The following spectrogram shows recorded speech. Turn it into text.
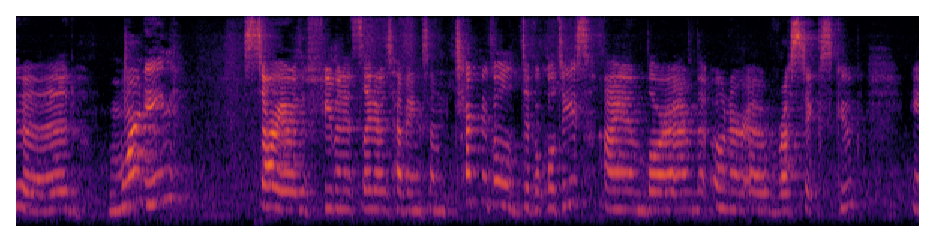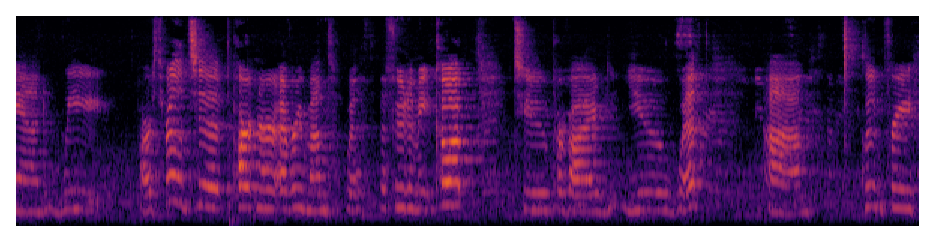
Good morning. Sorry I was a few minutes late. I was having some technical difficulties. I am Laura. I'm the owner of Rustic Scoop and we are thrilled to partner every month with the Food and Meat Co-op to provide you with um, gluten-free,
